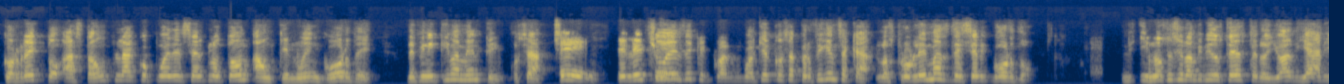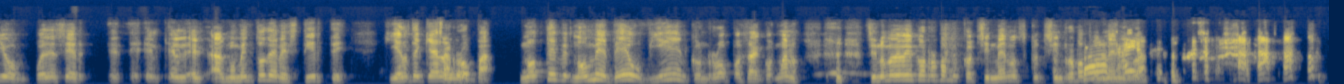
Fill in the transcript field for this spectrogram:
correcto, hasta un flaco puede ser glotón aunque no engorde. Definitivamente, o sea, Sí, el hecho Sí. es de que cual- cualquier cosa, pero fíjense acá, los problemas de ser gordo, y no sé si lo han vivido ustedes, pero yo a diario puede ser, el- el- el- el- al momento de vestirte, que ya no te queda la ropa, no, te, no me veo bien con ropa, o sea, con- bueno, si no me veo bien con ropa, con- sin menos, con- sin ropa, No, pues menos. ¿verdad?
